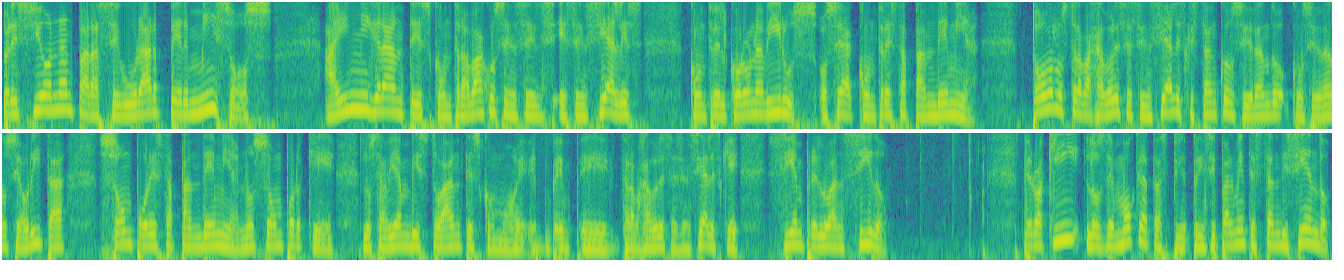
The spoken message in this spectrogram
presionan para asegurar permisos a inmigrantes con trabajos esenciales contra el coronavirus, o sea, contra esta pandemia. Todos los trabajadores esenciales que están considerando, considerándose ahorita son por esta pandemia, no son porque los habían visto antes como eh, eh, eh, trabajadores esenciales, que siempre lo han sido. Pero aquí los demócratas principalmente están diciendo,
